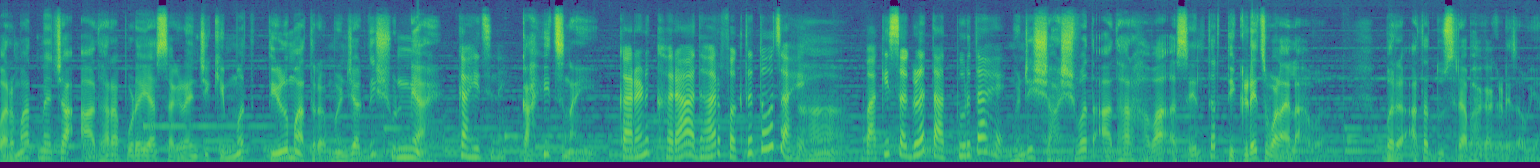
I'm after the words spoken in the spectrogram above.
परमात्म्याच्या आधारापुढे या सगळ्यांची किंमत तीळ मात्र म्हणजे अगदी शून्य आहे. काहीच नाही. काहीच नाही. कारण खरा आधार फक्त तोच आहे. हा. बाकी सगळं तात्पुरतं आहे. म्हणजे शाश्वत आधार हवा असेल तर तिकडेच वळायला हवं. बरं आता दुसऱ्या भागाकडे जाऊया.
